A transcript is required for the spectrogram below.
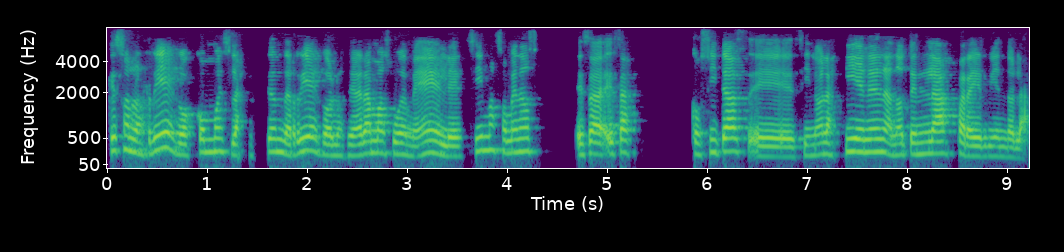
qué son los riesgos, cómo es la gestión de riesgos, los diagramas UML, ¿sí? Más o menos esas cositas, eh, si no las tienen, anótenlas para ir viéndolas.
